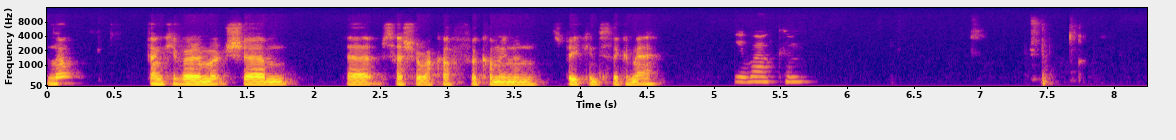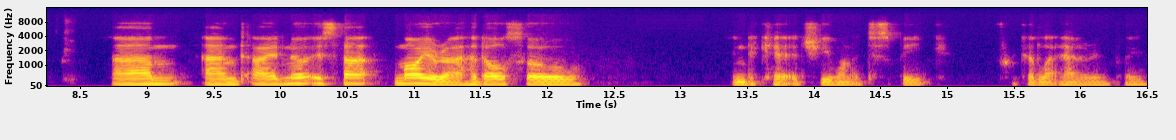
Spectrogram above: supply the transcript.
No. Thank you very much, um, uh, Sasha Rakoff, for coming and speaking to the committee. You're welcome. Um, and I noticed that Moira had also indicated she wanted to speak. If we could let her in, please.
